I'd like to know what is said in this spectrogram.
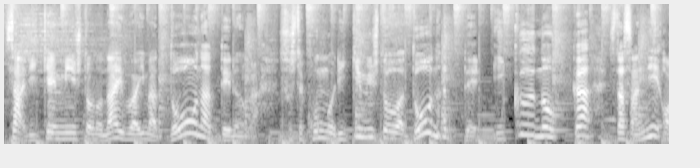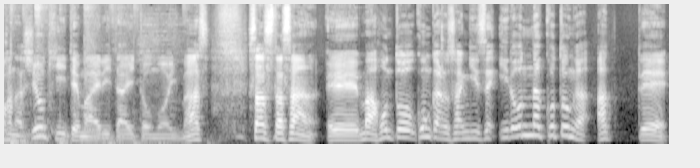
さあ立憲民主党の内部は今どうなっているのか。そして今後立憲民主党はどうなっていくのか。須田さんにお話を聞いてまいりたいと思います。さあ須田さん、えー、まあ本当今回の参議院選いろんなことがあってって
